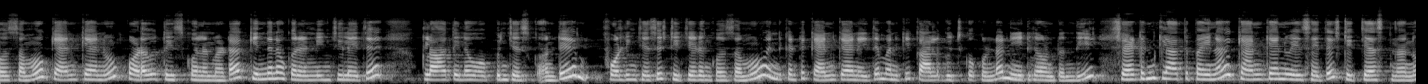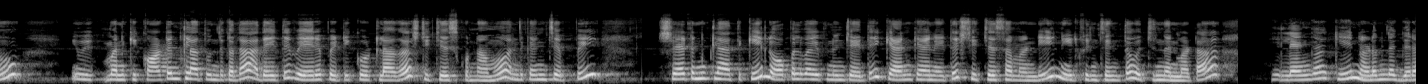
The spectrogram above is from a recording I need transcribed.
కోసము క్యాన్ క్యాన్ పొడవు తీసుకోవాలన్నమాట. కిందన ఒక రెండు అయితే క్లాత్ ఇలా ఓపెన్ చేసుకో అంటే ఫోల్డింగ్ చేసి స్టిచ్ చేయడం కోసము. ఎందుకంటే క్యాన్ క్యాన్ అయితే మనకి కాళ్ళు గుచ్చుకోకుండా నీట్గా ఉంటుంది. షర్టన్ క్లాత్ పైన క్యాన్ క్యాన్ వేసి అయితే స్టిచ్ చేస్తున్నాను. ఇవి మనకి కాటన్ క్లాత్ ఉంది కదా అదైతే వేరే పెట్టికోట్ లాగా స్టిచ్ చేసుకున్నాము. అందుకని చెప్పి షర్టన్ క్లాత్కి లోపల వైపు నుంచి అయితే క్యాన్ క్యాన్ అయితే స్టిచ్ చేసామండి. నీట్ ఫినిషింగ్తో వచ్చిందనమాట ఈ లెహంగాకి నడుం దగ్గర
